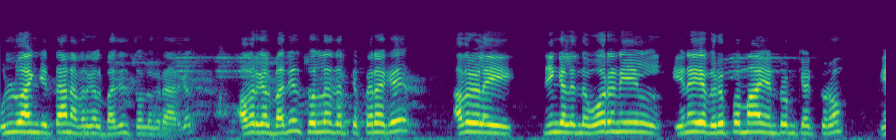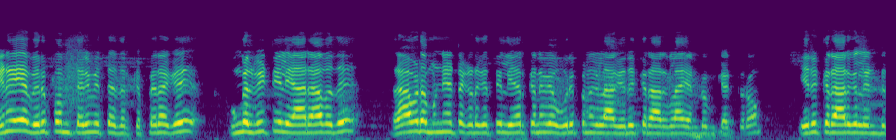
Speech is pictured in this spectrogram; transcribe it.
உள்வாங்கித்தான் அவர்கள் பதில் சொல்லுகிறார்கள். அவர்கள் பதில் சொன்னதற்கு பிறகு அவர்களை நீங்கள் இந்த ஓரணியில் இணைய விருப்பமா என்றும் கேட்கிறோம். இணைய விருப்பம் தெரிவித்ததற்கு பிறகு உங்கள் வீட்டில் யாராவது திராவிட முன்னேற்ற கழகத்தில் ஏற்கனவே உறுப்பினர்களாக இருக்கிறார்களா என்றும் கேட்கிறோம். இருக்கிறார்கள் என்று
